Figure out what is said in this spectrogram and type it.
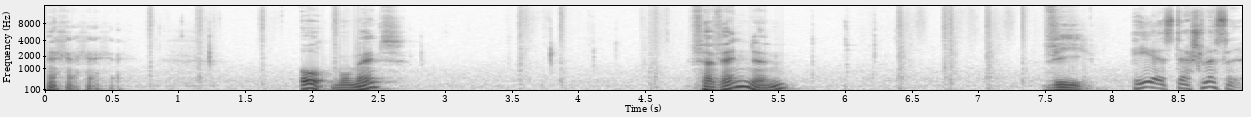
oh, Moment. Verwenden? Wie? Hier ist der Schlüssel.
